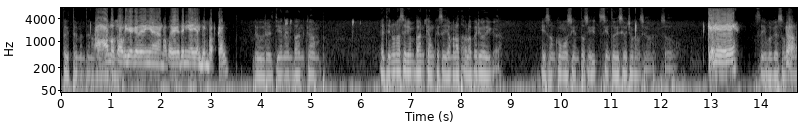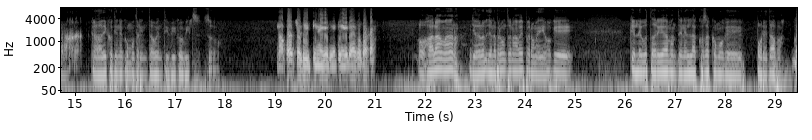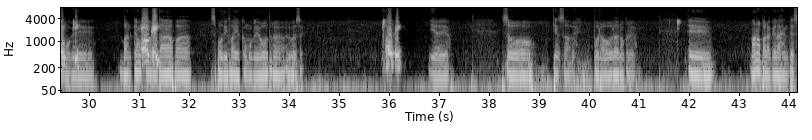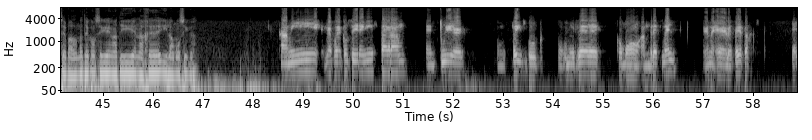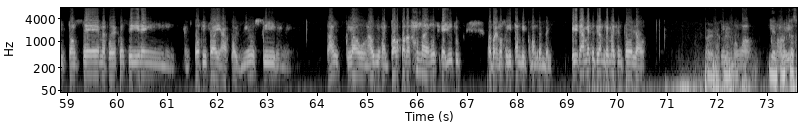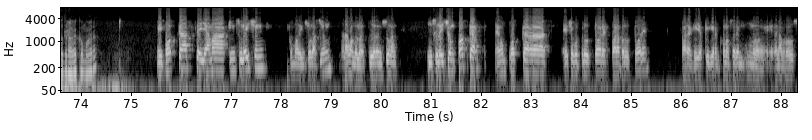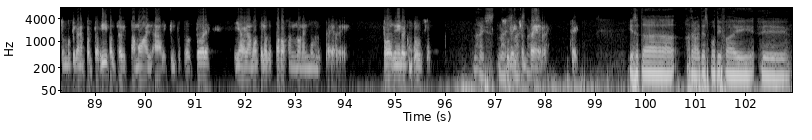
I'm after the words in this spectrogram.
tristemente no. Ah, no sabía que tenía, no sabía que tenía ahí algo en Pascal. Dude, él tiene en Bandcamp. Él tiene una serie en Bandcamp que se llama La Tabla Periódica. Y son como 100, 118 canciones. So, ¿Qué? sí, porque son. No, no, no. Cada disco tiene como 30 o 20 y pico beats. So, No, pues eso sí, tiene que, tiene, tiene que traer eso para acá. Ojalá, mano. Yo, yo le pregunté una vez, pero me dijo que, que le gustaría mantener las cosas como que por etapas. Como que Bandcamp es Ok. una etapa, Spotify es como que otra, algo así. Ok. Yeah, yeah. So, quién sabe. Por ahora no creo. Eh, mano, para que la gente sepa dónde te consiguen a ti en las redes y la música. A mí me pueden conseguir en Instagram, en Twitter, en Facebook, en mis redes como Andrés Mel, MLZ. Entonces me puedes conseguir en, en Spotify, Apple Music, en SoundCloud, en Audio, en todas las plataformas de música, YouTube. Me pueden conseguir también como Andrés Mel. Y literalmente estoy Andrés Mel en todos lados. Perfect, Sí, como- ¿Y el podcast otra vez cómo era? Mi podcast se llama Insulation, como de insulación, ¿verdad? Cuando los estudios lo insulan. Insulation Podcast es un podcast hecho por productores para productores, para aquellos que quieran conocer el mundo de, de la producción musical en Puerto Rico. Entrevistamos a, a distintos productores y hablamos de lo que está pasando en el mundo PR. Todo tiene que ver con producción. Nice, nice, nice, Insulation nice. PR. Sí. Y ese está a través de Spotify. Eh,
